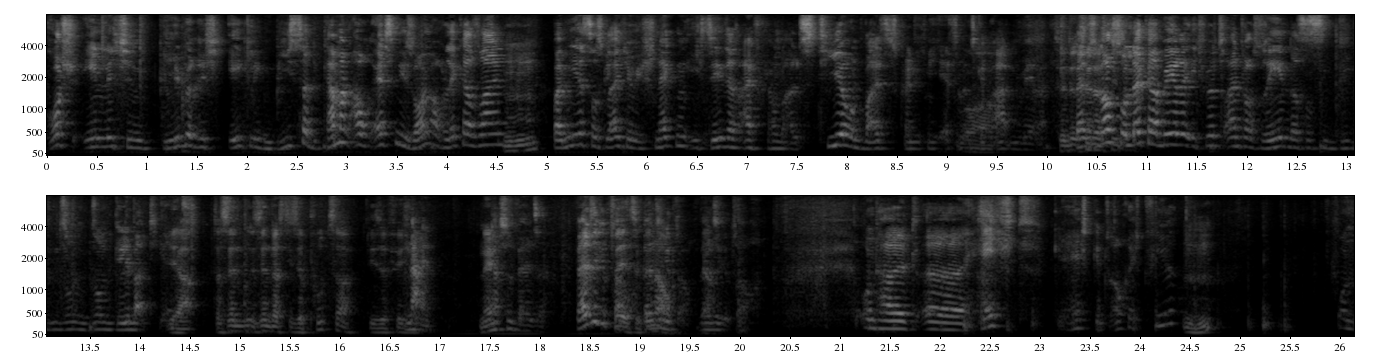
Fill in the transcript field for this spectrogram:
froschähnlichen, glibberig ekligen Biester. Die kann man auch essen, die sollen auch lecker sein. Mhm. Bei mir ist das gleiche wie Schnecken. Ich sehe das einfach schon als Tier und weiß, das könnte ich nicht essen, wenn es gebraten wäre. Wenn es noch so lecker wäre, ich würde es einfach sehen, dass es ein, so, ein- so ein Glibbertier Ja, ist. das sind, sind das diese Putzer, diese Fische? Nein, Ne? das sind Welse. Welse gibt es auch. Welse genau. gibt's auch. Gibt's auch. Und halt äh, Hecht. Hecht gibt es auch recht viel. Mhm. Und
